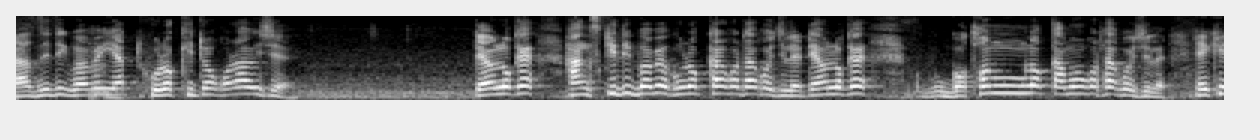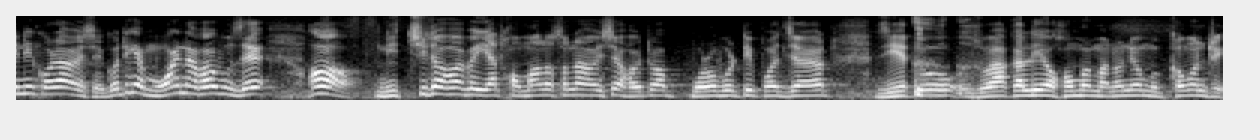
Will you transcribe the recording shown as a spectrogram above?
ৰাজনীতিকভাৱে ইয়াত সুৰক্ষিত কৰা হৈছে। তেওঁলোকে সাংস্কৃতিকভাৱে সুৰক্ষাৰ কথা কৈছিলে তেওঁলোকে গঠনমূলক কামৰ কথা কৈছিলে সেইখিনি কৰা হৈছে। গতিকে মই নাভাবোঁ যে অঁ নিশ্চিতভাৱে ইয়াত সমালোচনা হৈছে হয়তো পৰৱৰ্তী পৰ্যায়ত যিহেতু যোৱাকালি অসমৰ মাননীয় মুখ্যমন্ত্ৰী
